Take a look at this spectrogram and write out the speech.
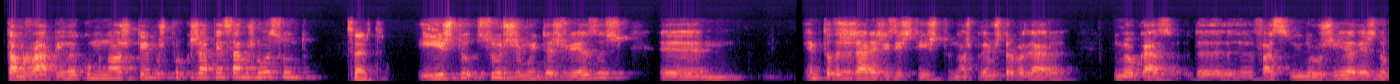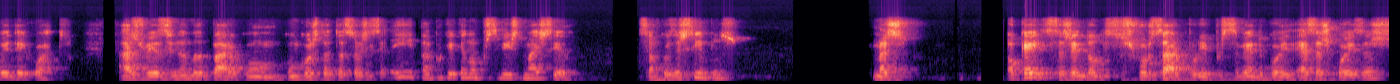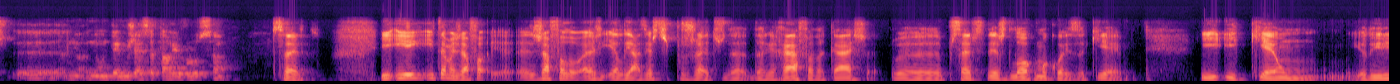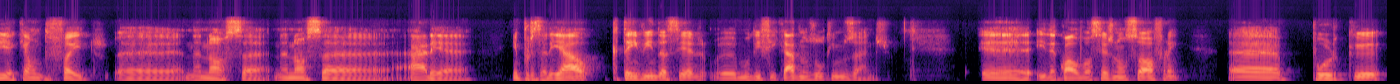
tão rápida como nós temos, porque já pensámos no assunto. Certo. E isto surge muitas vezes, eh, em todas as áreas existe isto. Nós podemos trabalhar, no meu caso, de, de, faço imunologia desde 94. Às vezes ainda me deparo com, com constatações que dizem, ei pá, porquê que eu não percebi isto mais cedo? São coisas simples. Mas ok, se a gente não se esforçar por ir percebendo essas coisas, eh, não temos essa tal evolução. Certo. E, e, e, também já, já falou, aliás, estes projetos da, da garrafa, da caixa, uh, percebe-se desde logo uma coisa, que é e, e, que é um, eu diria que é um defeito uh, na, nossa, na nossa área empresarial que tem vindo a ser uh, modificado nos últimos anos e da qual vocês não sofrem porque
